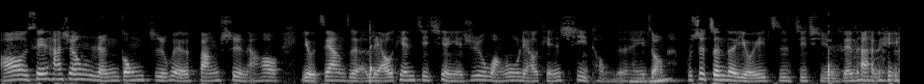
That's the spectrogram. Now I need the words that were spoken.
哦，所以它是用人工智慧的方式，然后有这样子的聊天机器人，也就是网络聊天系统的那一种，不是真的有一只机器人在那里。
